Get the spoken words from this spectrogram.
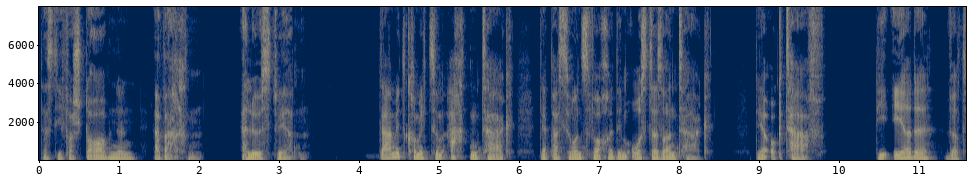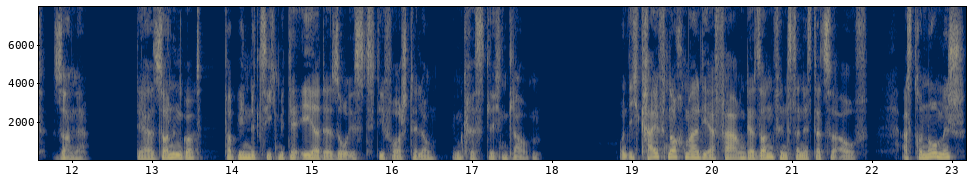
dass die Verstorbenen erwachen, erlöst werden. Damit komme ich zum achten Tag der Passionswoche, dem Ostersonntag, der Oktav. Die Erde wird Sonne. Der Sonnengott verbindet sich mit der Erde, so ist die Vorstellung im christlichen Glauben. Und ich greife nochmal die Erfahrung der Sonnenfinsternis dazu auf. Astronomisch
